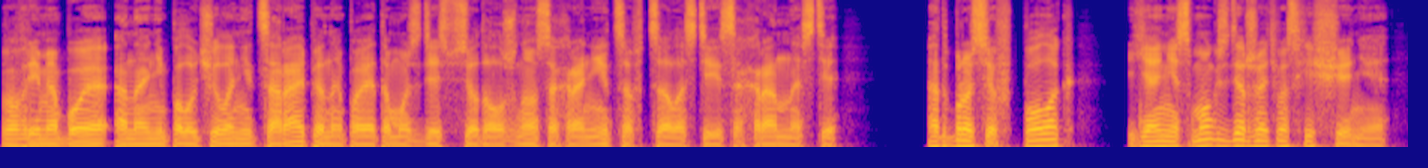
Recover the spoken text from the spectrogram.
Во время боя она не получила ни царапины, поэтому здесь все должно сохраниться в целости и сохранности. Отбросив полок, я не смог сдержать восхищение —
